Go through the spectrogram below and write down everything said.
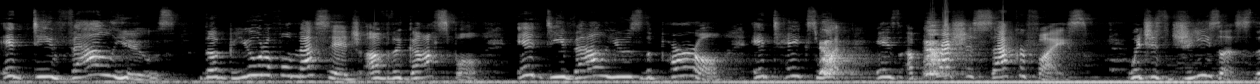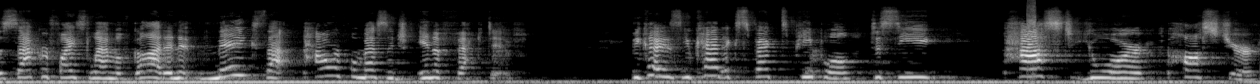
it devalues the beautiful message of the gospel. It devalues the pearl. It takes what is a precious sacrifice which is Jesus, the sacrificed Lamb of God, and it makes that powerful message ineffective. Because you can't expect people to see past your posture,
